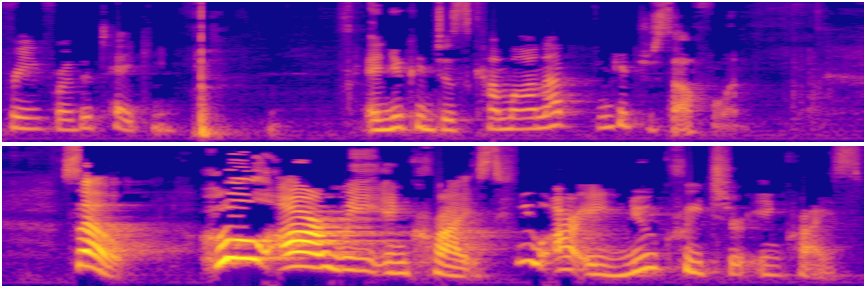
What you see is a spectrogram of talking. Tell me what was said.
free for the taking. And you can just come on up and get yourself one. So, who are we in Christ? You are a new creature in Christ.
